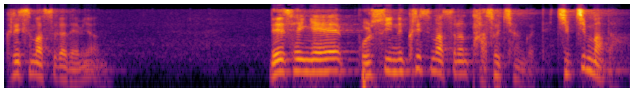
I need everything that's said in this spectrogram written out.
크리스마스가 되면 내 생애에 볼 수 있는 크리스마스는 다 설치한 것 같아요. 집집마다.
